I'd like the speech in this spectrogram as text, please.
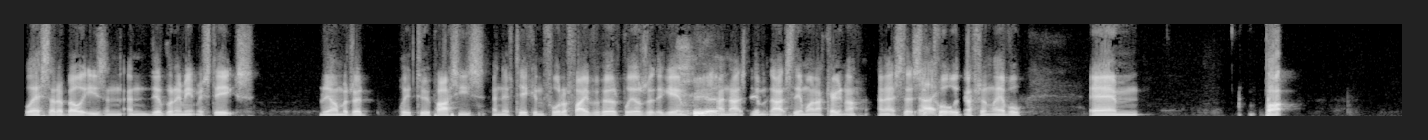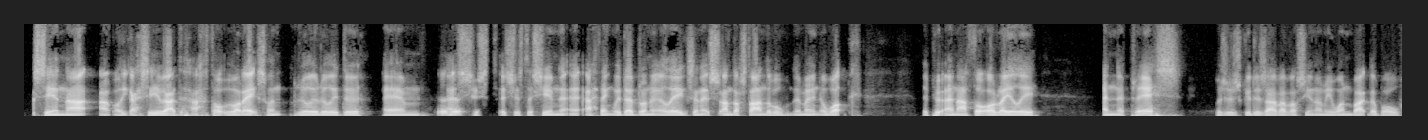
lesser abilities and, and they're going to make mistakes. Real Madrid played two passes and they've taken four or five of our players at the game, yeah. and that's them. That's them on a counter, and it's it's a totally different level. Um, but saying that, like I say, I, I, thought we were excellent. Really, really do. Um, uh-huh. It's just it's just a shame that I think we did run out of legs, and it's understandable the amount of work they put in. I thought O'Reilly in the press was as good as I've ever seen him. He won back the ball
